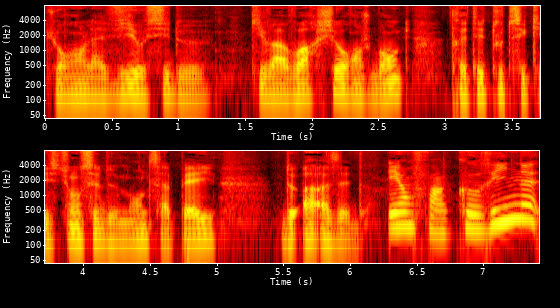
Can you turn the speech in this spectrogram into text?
durant la vie aussi de qu'il va avoir chez Orange Bank, traiter toutes ces questions, ses demandes, sa paye, de A à Z. Et enfin, Corinne,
